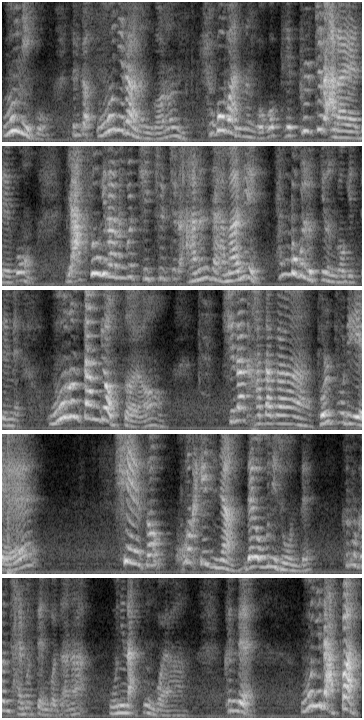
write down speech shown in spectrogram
운이고. 그러니까 운이라는 거는 주고받는 거고 베풀 줄 알아야 되고 약속이라는 걸 지킬 줄 아는 자만이 행복을 느끼는 거기 때문에 운은 딴 게 없어요. 지나가다가 돌뿌리에 치에서 코가 깨지냐? 내가 운이 좋은데. 그러면 그건 잘못된 거잖아. 운이 나쁜 거야. 근데 운이 나빠.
